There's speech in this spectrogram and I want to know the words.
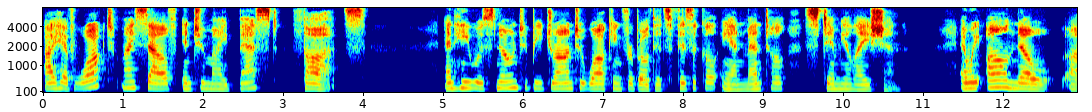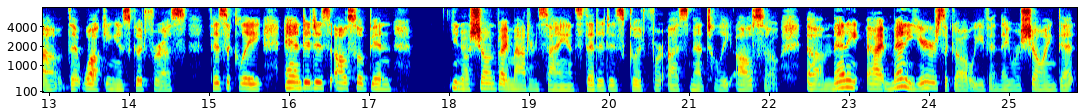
I have walked myself into my best thoughts. And he was known to be drawn to walking for both its physical and mental stimulation. And we all know uh, that walking is good for us physically, and it has also been you know, shown by modern science that it is good for us mentally. Also, uh, many uh, many years ago, even they were showing that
